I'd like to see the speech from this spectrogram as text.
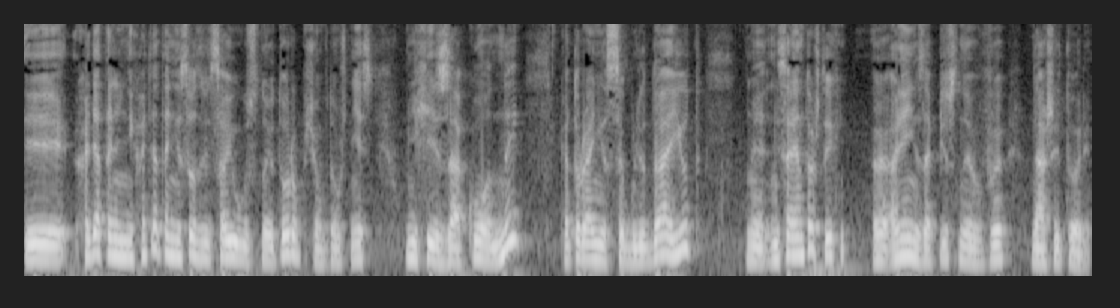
и хотят они не хотят, они создали свою устную Тору, почему? Потому что есть, у них есть законы, которые они соблюдают, несмотря на то, что их, они не записаны в нашей Торе,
